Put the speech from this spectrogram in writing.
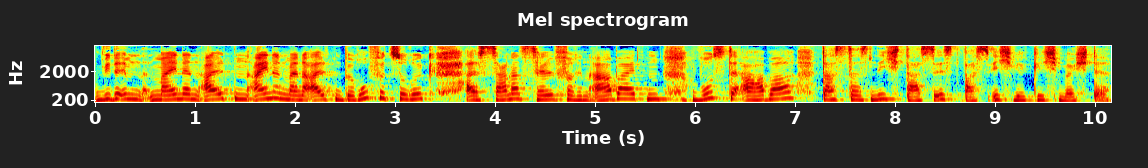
wieder in meinen alten, einen meiner alten Berufe zurück als Zahnarzthelferin arbeiten, wusste aber, dass das nicht das ist, was ich wirklich möchte.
